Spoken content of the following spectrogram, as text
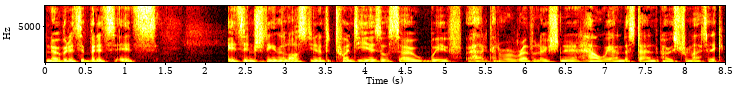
No, but it's but it's it's it's interesting. In the last you know the twenty years or so, we've had kind of a revolution in how we understand post traumatic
